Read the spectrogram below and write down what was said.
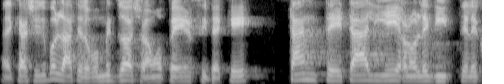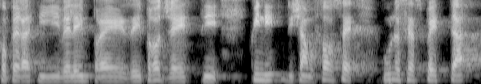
al carcere di Bollate, dopo mezz'ora ci eravamo persi perché tante tali erano le ditte, le cooperative, le imprese, i progetti, quindi diciamo forse uno si aspetta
